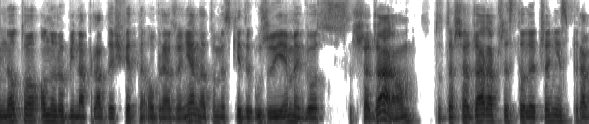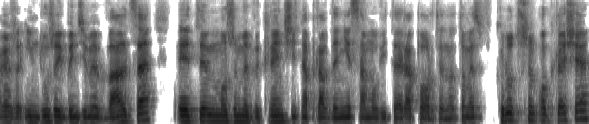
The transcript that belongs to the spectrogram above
no to on robi naprawdę świetne obrażenia, natomiast kiedy użyjemy go z Shajarą, to ta Shajara przez to leczenie sprawia, że im dłużej będziemy w walce, y, tym możemy wykręcić naprawdę niesamowite raporty. Natomiast w krótszym okresie,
